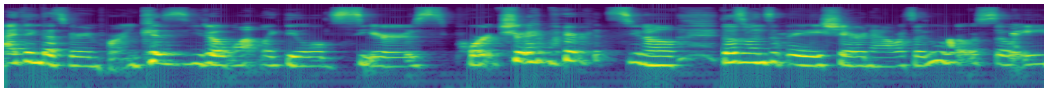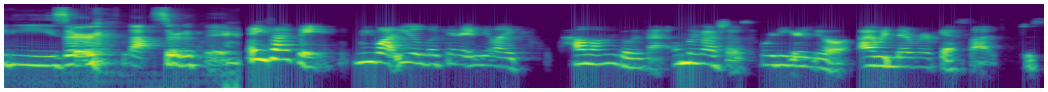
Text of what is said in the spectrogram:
I think that's very important because you don't want like the old Sears portrait where it's, you know, those ones that they share now where it's like, oh, that was so 80s or that sort of thing. Exactly. We want you to look at it and be like, how long ago was that? Oh my gosh, that was 40 years ago. I would never have guessed that just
